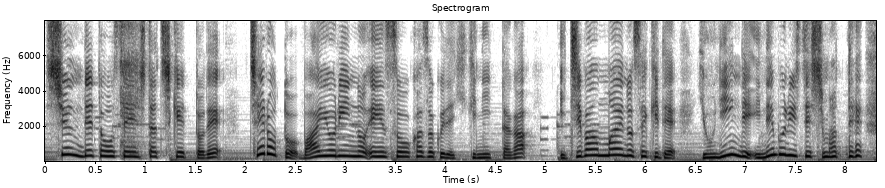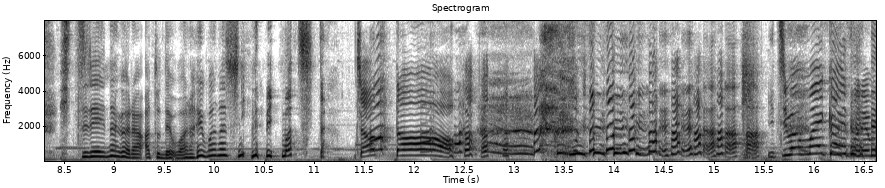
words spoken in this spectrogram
旬で当選したチケットでチェロとバイオリンの演奏を家族で聞きに行ったが一番前の席で4人で居眠りしてしまって失礼ながら後で笑い話になりました。ちょっと！一番前かいそれも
